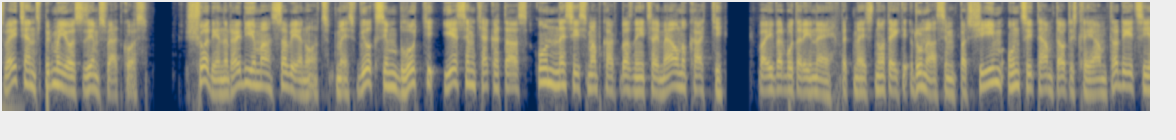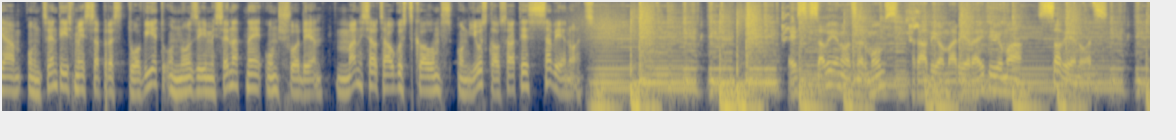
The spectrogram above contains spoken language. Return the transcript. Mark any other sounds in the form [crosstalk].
Sveiciens pirmajos Ziemassvētkos! Šodien raidījumā savienots mēs vilksim bluķi, iesim ķekatās un nesīsim apkārt baznīcai melnu kaķi, vai varbūt arī nē, bet mēs noteikti runāsim par šīm un citām tautiskajām tradīcijām un centīsimies saprast to vietu un nozīmi senatnē un šodien. Mani sauc Augusts Kolums, un jūs klausāties Savienots. Esi savienots ar mums, Radio Marija raidījumā Savienots.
